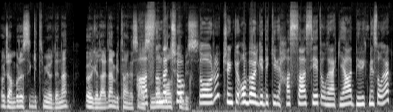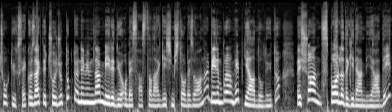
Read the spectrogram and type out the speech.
hocam burası gitmiyor denen bölgelerden bir tanesi aslında, aslında çok pubis. doğru çünkü o bölgedeki hassasiyet olarak yağ birikmesi olarak çok yüksek. Özellikle çocukluk dönemimden beri diyor obez hastalar, geçmişte obez olanlar. Benim buram hep yağ doluydu ve şu an sporla da giden bir yağ değil.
